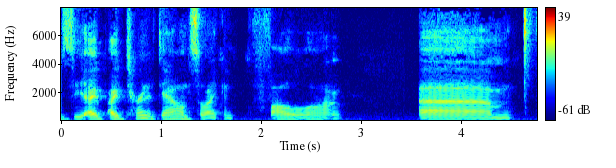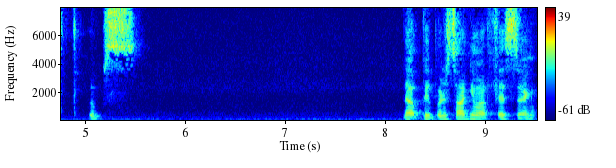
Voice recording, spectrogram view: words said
see, I, I turn it down so I can follow along. Um, oops. No, people are just talking about fisting.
